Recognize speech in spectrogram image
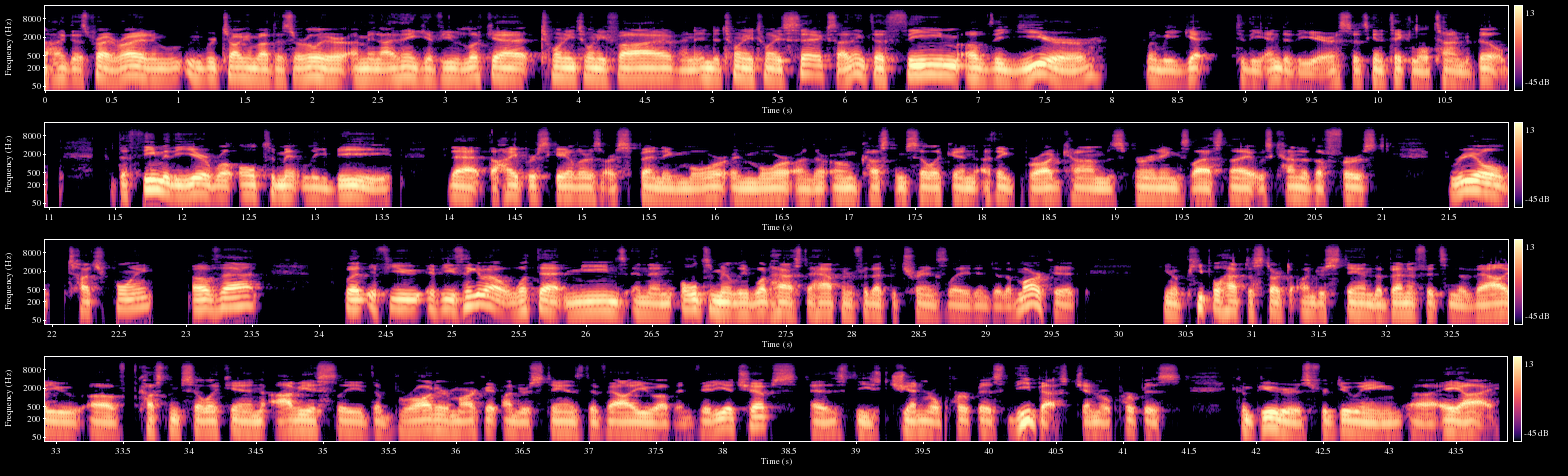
I think that's probably right. And we were talking about this earlier. I mean, I think if you look at 2025 and into 2026, I think the theme of the year when we get to the end of the year, so it's going to take a little time to build, but the theme of the year will ultimately be that the hyperscalers are spending more and more on their own custom silicon. I think Broadcom's earnings last night was kind of the first real touch point of that but if you if you think about what that means and then ultimately what has to happen for that to translate into the market you know people have to start to understand the benefits and the value of custom silicon. Obviously the broader market understands the value of nvidia chips as these general purpose the best general purpose computers for doing uh, ai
